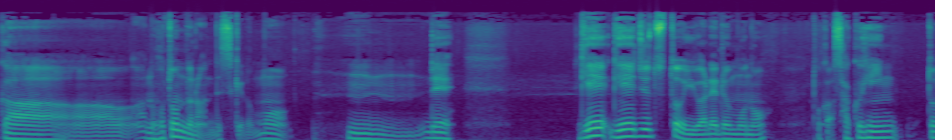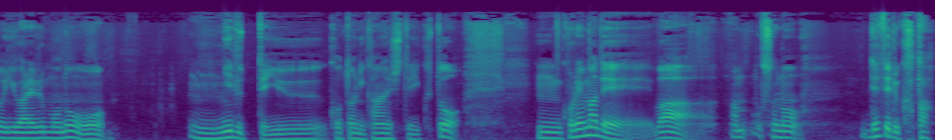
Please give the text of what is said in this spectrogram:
が、あの、ほとんどなんですけども、うん、で、芸、芸術と言われるものとか、作品と言われるものを、うん、見るっていうことに関していくと、うん、これまでは、あその、出てる方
